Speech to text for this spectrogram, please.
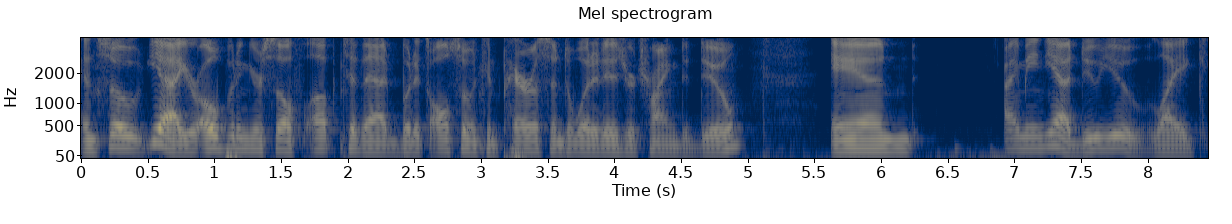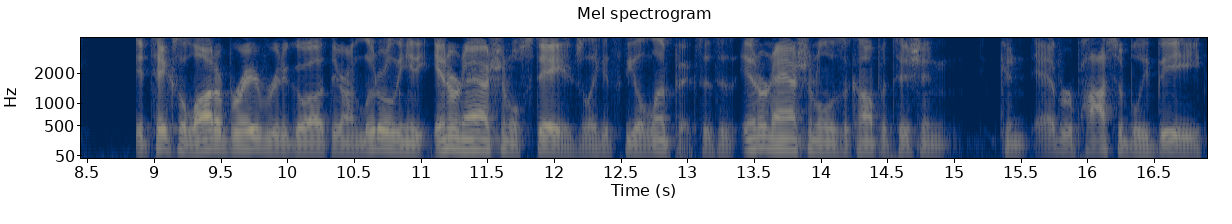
And so, yeah, you're opening yourself up to that, but it's also in comparison to what it is you're trying to do. And I mean, yeah, do you. Like, it takes a lot of bravery to go out there on literally the international stage. Like, it's the Olympics, it's as international as a competition can ever possibly be,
